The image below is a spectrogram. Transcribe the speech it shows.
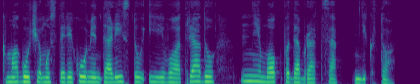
к могучему старику-менталисту и его отряду не мог подобраться никто.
